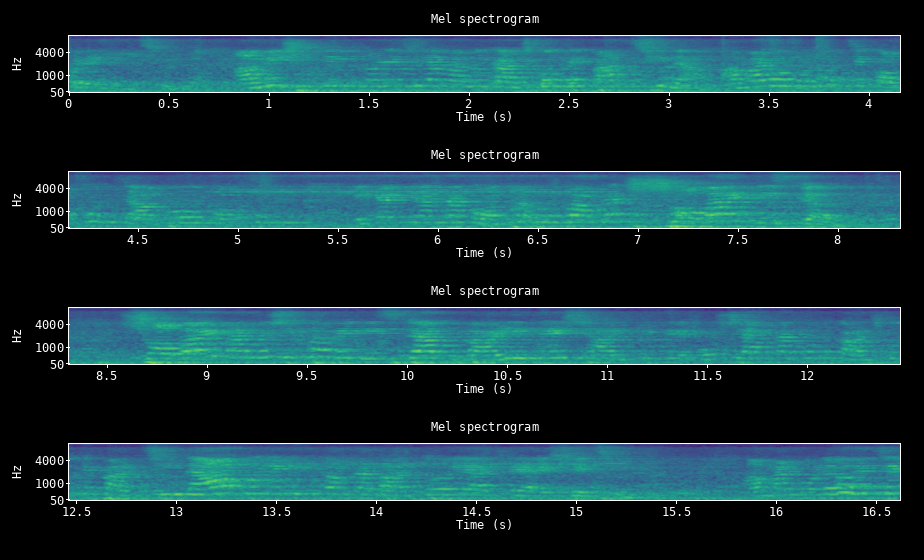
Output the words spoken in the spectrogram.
করে দিচ্ছি। আমি শুটিং করেছিলাম আমি কাজ করতে পারছি না। আমারও মনে হচ্ছে, কখন যাব, কখন? এটা নিয়ে আমরা কথা বলব। আমরা সবাই ডিস্টার্ব সবাই মানসিকভাবে ডিস্টার্ব বাড়িতে, শান্তিতে বসে আমরা কোনো কাজ করতে পারছি না বলে কিন্তু আমরা বাধ্য হয়ে আজকে এসেছি। আমার মনে হয়েছে,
